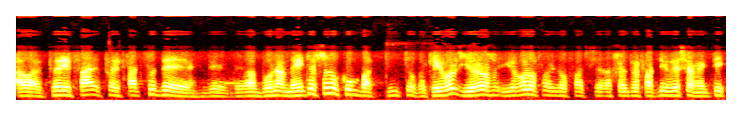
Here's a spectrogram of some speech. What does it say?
Allora, per, il, fa- per il fatto de- de- dell'abbonamento sono combattuto perché io, io, io lo, fa- lo faccio, ho sempre fatto investimenti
